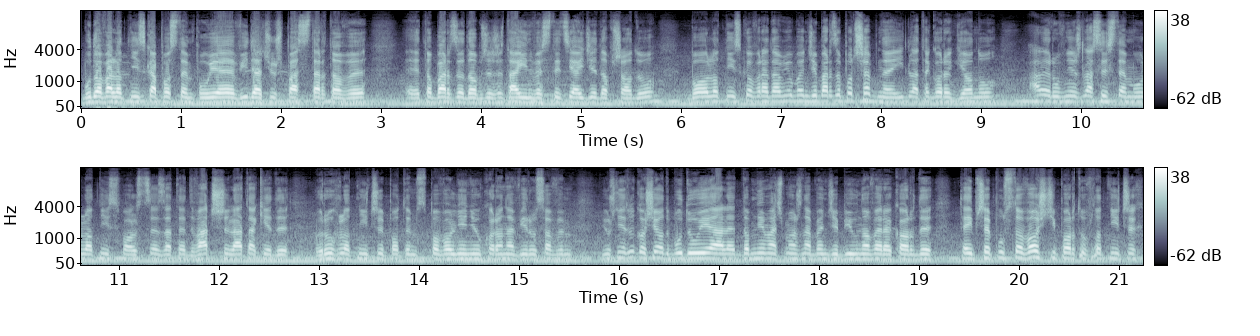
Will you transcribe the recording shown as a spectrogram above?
Budowa lotniska postępuje, widać już pas startowy. E, To bardzo dobrze, że ta inwestycja idzie do przodu, bo lotnisko w Radomiu będzie bardzo potrzebne i dla tego regionu, ale również dla systemu lotnisk w Polsce za te 2-3 lata, kiedy ruch lotniczy po tym spowolnieniu koronawirusowym już nie tylko się odbuduje, ale domniemać można będzie bił nowe rekordy tej przepustowości portów lotniczych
